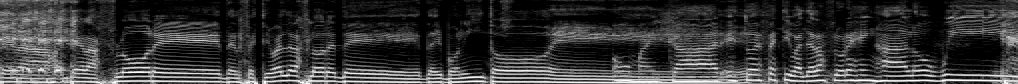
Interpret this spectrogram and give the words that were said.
de, la- de las flores, del Festival de las Flores de, de Bonito. eh, Oh my God. Esto es Festival de las Flores en Halloween.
